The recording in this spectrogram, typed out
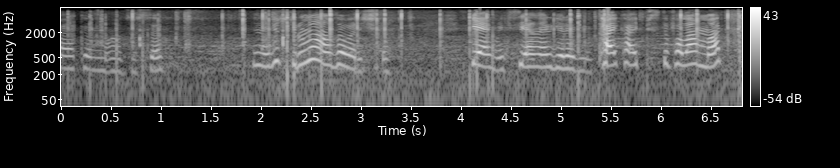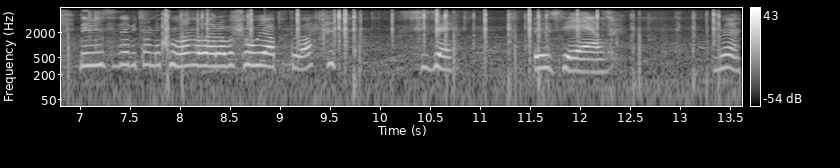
Ayakkabı mağazası. Yine bir sürü mağaza var işte. Gelmek isteyenler gelebilir. Kay kay pisti falan var. Demin size bir tane kumandalı araba şovu yaptılar. size özel. Ne?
